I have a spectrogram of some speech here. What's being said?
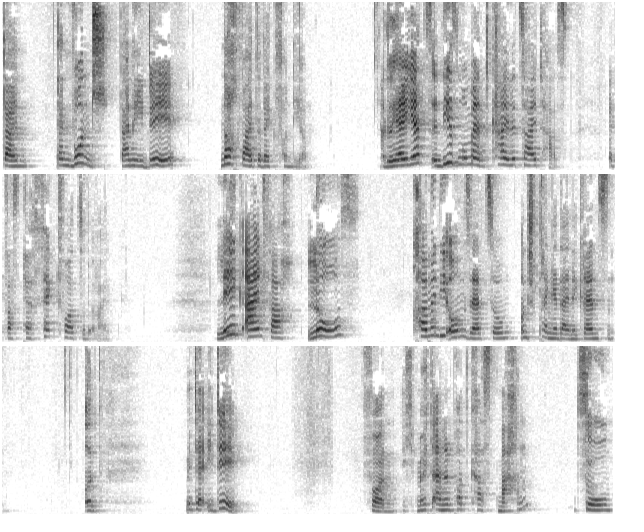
dein, dein Wunsch, deine Idee noch weiter weg von dir. Du ja jetzt in diesem Moment keine Zeit hast, etwas perfekt vorzubereiten. Leg einfach los, komm in die Umsetzung und sprenge deine Grenzen. Und mit der Idee, von ich möchte einen Podcast machen zu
